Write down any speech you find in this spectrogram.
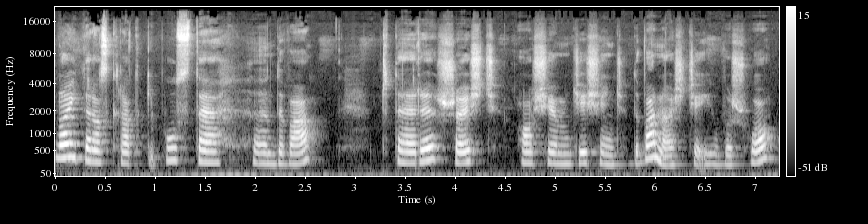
No i teraz kratki puste, 2, 4, 6, 8, 10, 12 ich wyszło.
